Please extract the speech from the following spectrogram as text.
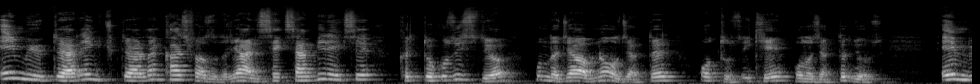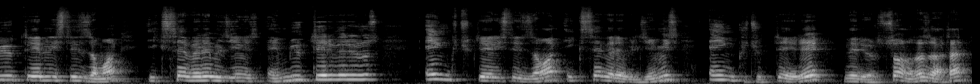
En büyük değer en küçük değerden kaç fazladır? Yani 81 eksi 49'u istiyor. Bunda cevabı ne olacaktır? 32 olacaktır diyoruz. En büyük değerini istediği zaman x'e verebileceğimiz en büyük değeri veriyoruz. En küçük değeri istediği zaman x'e verebileceğimiz en küçük değeri veriyoruz. Sonra da zaten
